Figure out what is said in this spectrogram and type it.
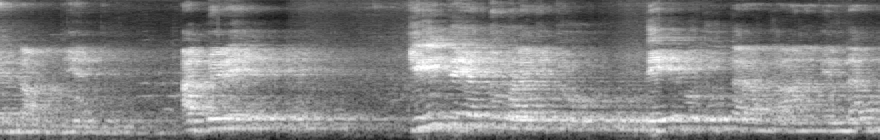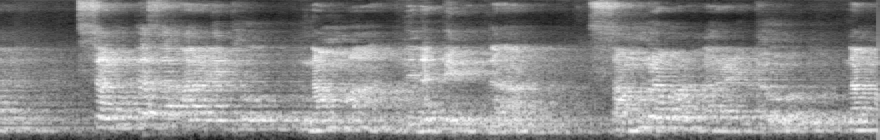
ಸುಖಾಂತಿ ಆದ್ಮೇಲೆ ಗೀತೆಯನ್ನು ಮೊಳಗಿದ್ದು ದೇವದೂತರ ಕಾರಣದಿಂದ ಸಂತಸ ಅರಳಿದ್ದು, ನಮ್ಮ ನೆನಪಿನಿಂದ ಸಂಭ್ರಮ ಹರಡಿತು ನಮ್ಮ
